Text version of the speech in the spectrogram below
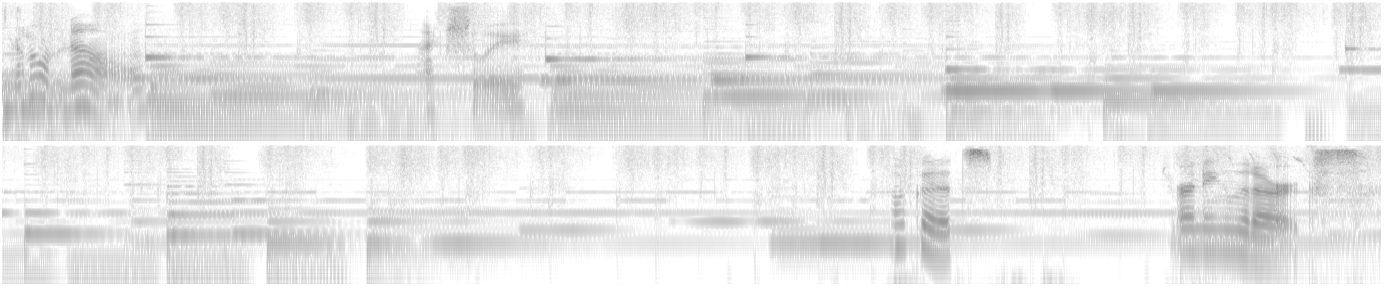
I don't know. Actually. Oh good, it's turning the darks.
